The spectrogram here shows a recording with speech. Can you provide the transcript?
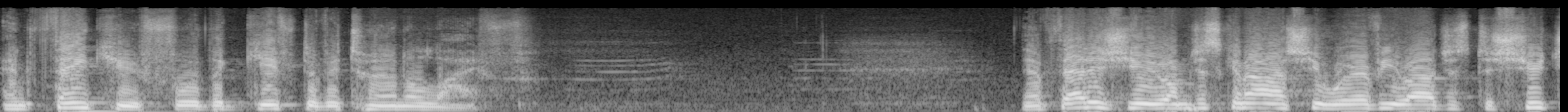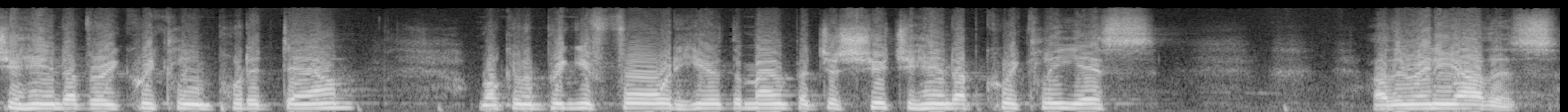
And thank you for the gift of eternal life. Now, if that is you, I'm just going to ask you, wherever you are, just to shoot your hand up very quickly and put it down. I'm not going to bring you forward here at the moment, but just shoot your hand up quickly. Yes. Are there any others?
